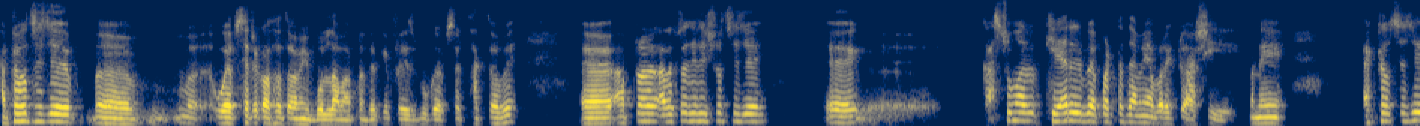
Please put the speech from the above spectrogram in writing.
একটা হচ্ছে যে ওয়েবসাইটের কথা তো আমি বললাম আপনাদেরকে ফেসবুক ওয়েবসাইট থাকতে হবে। আপনার আরেকটা জিনিস হচ্ছে যে কাস্টমার কেয়ারের ব্যাপারটাতে আমি আবার একটু আসি। মানে একটা হচ্ছে যে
